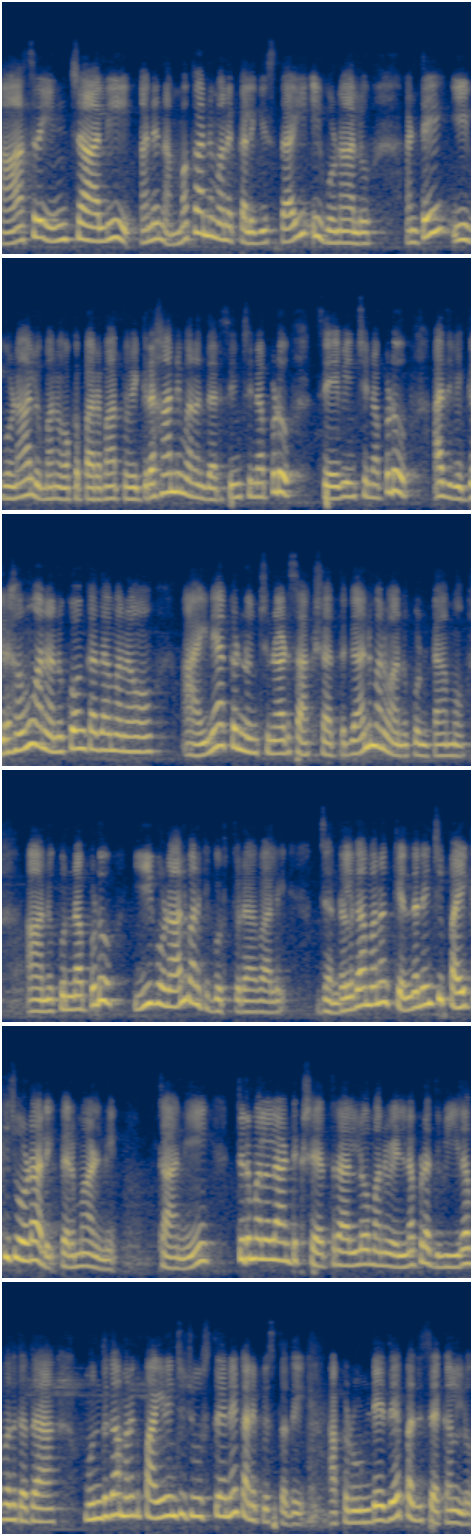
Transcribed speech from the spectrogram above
ఆశ్రయించాలి అనే నమ్మకాన్ని మనకు కలిగిస్తాయి ఈ గుణాలు. అంటే ఈ గుణాలు మనం ఒక పరమాత్మ విగ్రహాన్ని మనం దర్శించినప్పుడు సేవించినప్పుడు అది విగ్రహము అని అనుకోం కదా మనం. ఆయనే అక్కడ నుంచున్నాడు సాక్షాత్తుగా అని మనం అనుకుంటాము. అనుకున్నప్పుడు ఈ గుణాలు మనకి గుర్తు రావాలి. జనరల్గా మనం కింద నుంచి పైకి చూడాలి పెరుమాళ్ళని. కానీ తిరుమల లాంటి క్షేత్రాల్లో మనం వెళ్ళినప్పుడు అది వీలవ్వదు కదా. ముందుగా మనకి పైనుంచి చూస్తేనే కనిపిస్తుంది. అక్కడ ఉండేదే పది సెకండ్లు.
